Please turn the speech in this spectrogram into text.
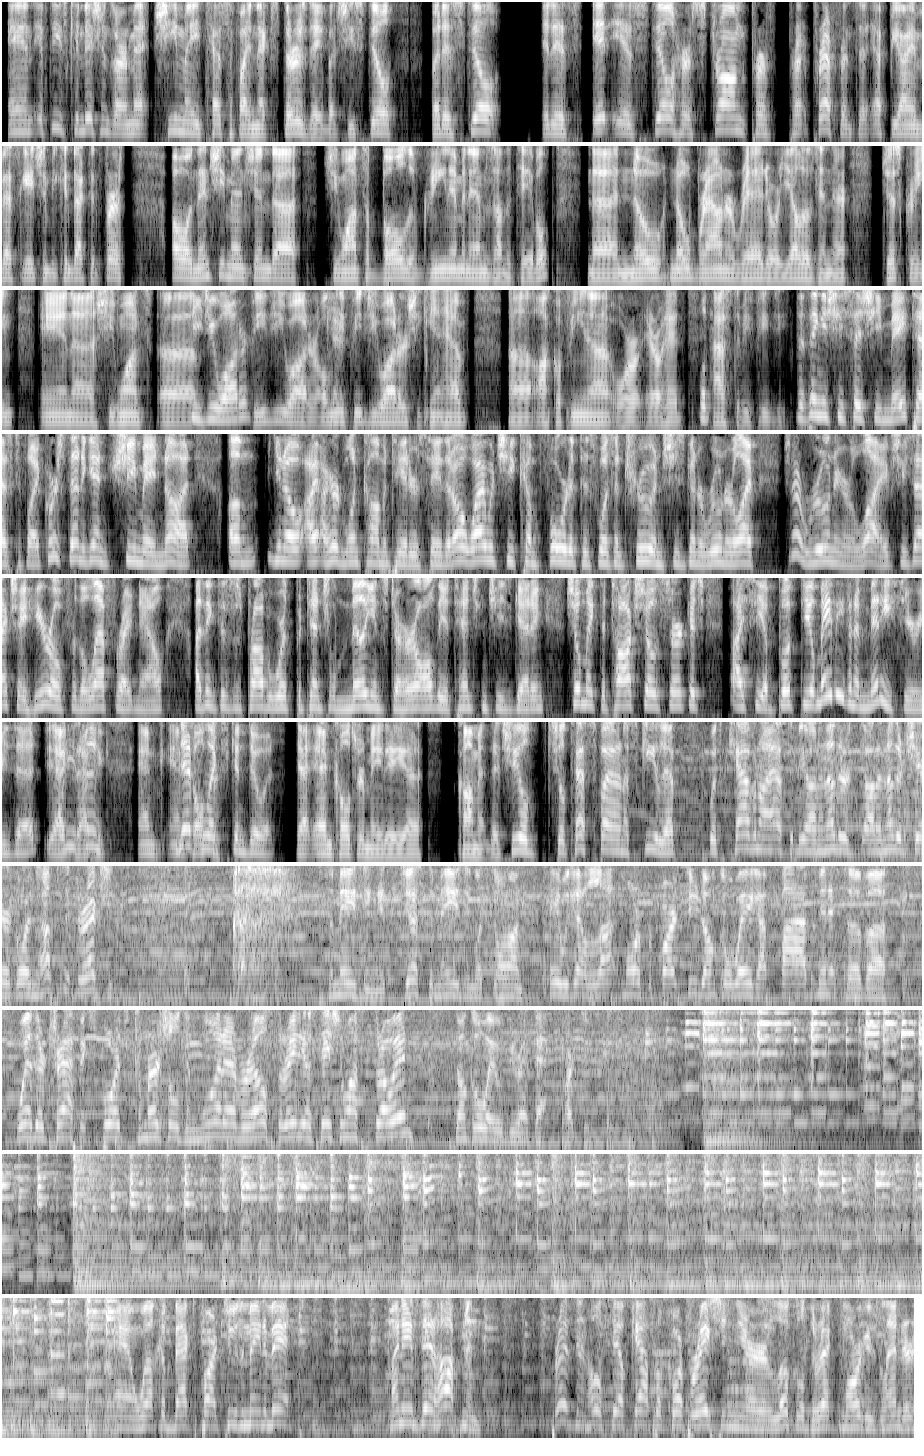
And if these conditions are met, she may testify next Thursday, but she's still, but is still it is it is still her strong pre- preference that FBI investigation be conducted first. Oh, and then she mentioned uh, she wants a bowl of green M and M's on the table. Uh, no, no brown or red or yellows in there, just green. And uh, she wants uh, Fiji water. Fiji water, only Fiji water. She can't have uh, Aquafina or Arrowhead. Well, Has to be Fiji. The thing is, she says she may testify. Of course, then again, she may not. Um, you know, I, I heard one commentator say that, oh, why would she come forward if this wasn't true and she's going to ruin her life? She's not ruining her life. She's actually a hero for the left right now. I think this is probably worth potential millions to her, all the attention she's getting. She'll make the talk show circuit. I see a book deal, maybe even a mini series, Ed. Yeah, What do you exactly. think? And, and Netflix Coulter- can do it. Yeah, Ann Coulter made a uh, comment that she'll she'll testify on a ski lift with Kavanaugh has to be on another on another chair going the opposite direction. it's amazing. It's just amazing what's going on. Hey, we got a lot more for part two. Don't go away. Got five minutes of uh, weather, traffic, sports, commercials, and whatever else the radio station wants to throw in. Don't go away. We'll be right back. Part two. And welcome back to part two of the main event. My name's Ed Hoffman, President Wholesale Capital Corporation, your local direct mortgage lender.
